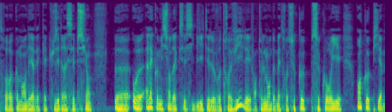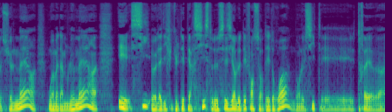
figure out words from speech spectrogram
lettre recommandée avec accusé de réception euh, à la commission d'accessibilité de votre ville et éventuellement de mettre ce, ce, courrier en copie à Monsieur le maire ou à Madame le maire. Et si euh, la difficulté persiste, de saisir le défenseur des droits, dont le site est très euh,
